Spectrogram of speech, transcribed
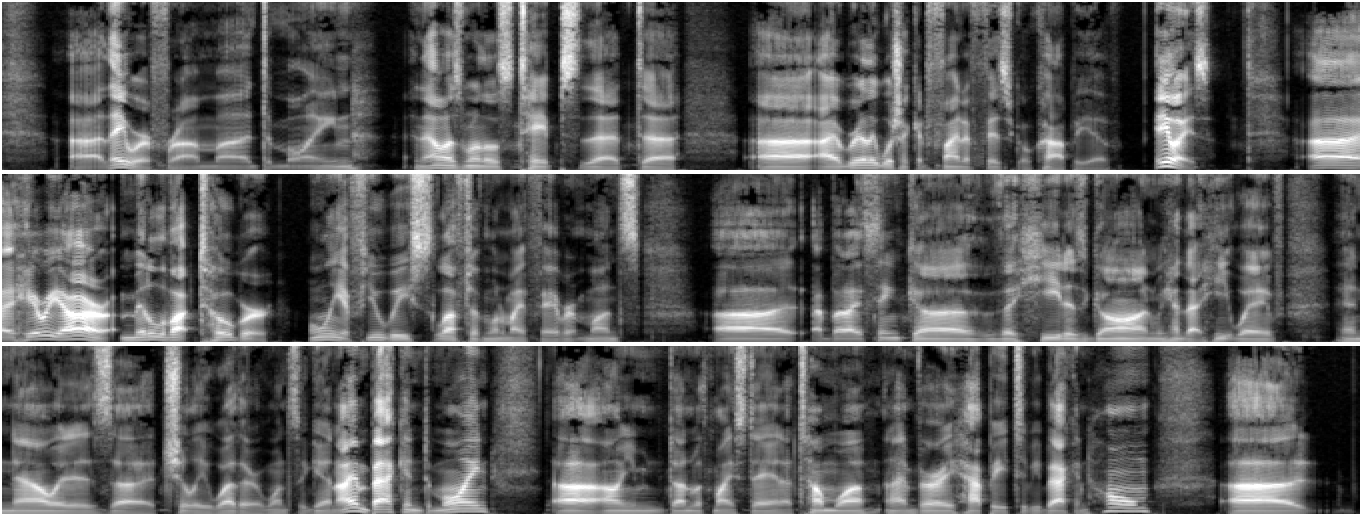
Uh, they were from uh, Des Moines, and that was one of those tapes that uh, uh, I really wish I could find a physical copy of. Anyways, uh, here we are, middle of October. Only a few weeks left of one of my favorite months. Uh, but I think uh, the heat is gone. We had that heat wave, and now it is uh, chilly weather once again. I am back in Des Moines. Uh, I'm done with my stay in Ottumwa, and I'm very happy to be back in home. Uh,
